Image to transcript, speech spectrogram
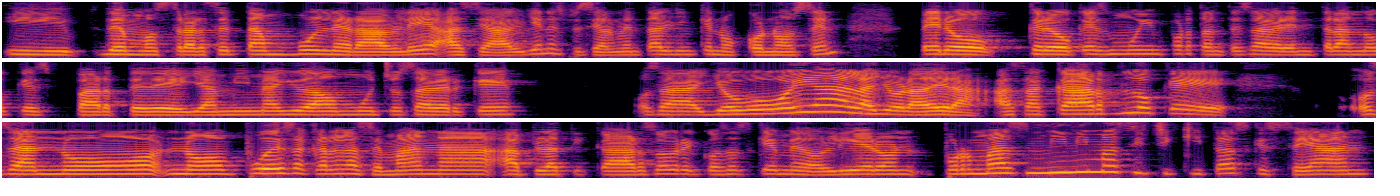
y demostrarse tan vulnerable hacia alguien, especialmente a alguien que no conocen, pero creo que es muy importante saber entrando que es parte de ella. A mí me ha ayudado mucho saber que, o sea, yo voy a la lloradera a sacar lo que, o sea, no, no pude sacar en la semana, a platicar sobre cosas que me dolieron, por más mínimas y chiquitas que sean,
